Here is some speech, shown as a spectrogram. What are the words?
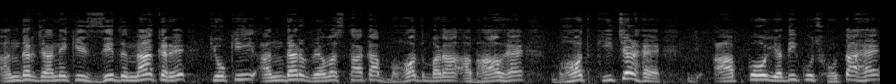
अंदर जाने की जिद ना करे, क्योंकि अंदर व्यवस्था का बहुत बड़ा अभाव है, बहुत कीचड़ है। आपको यदि कुछ होता है,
